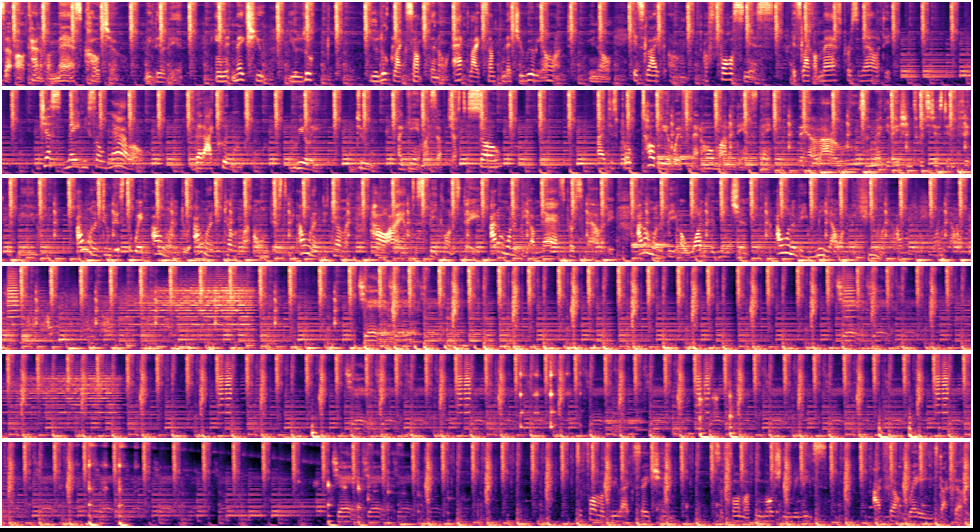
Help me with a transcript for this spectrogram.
is a, a kind of a mass culture we live in, and it makes you you look you look like something or act like something that you really aren't. You know, it's like um, a falseness. It's like a mass personality. Just made me so narrow that I couldn't really do again myself justice. So I just broke totally away from that whole modern dance thing. They had a lot of rules and regulations which just didn't fit with me, you know. I want to do this the way I want to do it. I want to determine my own destiny. I want to determine how I am to speak on a stage. I don't want to be a mass personality. I don't want to be a one dimension. I want to be me. I want to be human. I want to be human. I want to be human.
